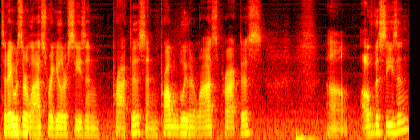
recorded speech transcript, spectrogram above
today was their last regular season practice and probably their last practice um, of the season.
